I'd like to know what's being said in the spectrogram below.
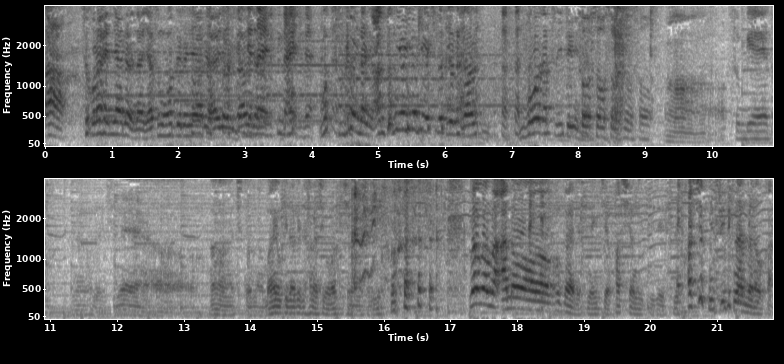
ああそこら辺にあるな安物ホテルにあるああいうそうそうそうガウンじないないねもうすごいなんかアントニオ猪木が来そうなガウン棒がついてるみたいなそうそうそうそうそう。あすげえと思って。あなるほどですね。あーあーちょっとな前置きだけで話が終わってしまいましたけど。まあまあまああのー僕はですね一応ファッションについてですね、ファッションについてなんだろうか。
